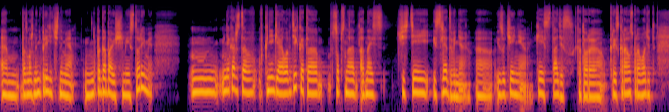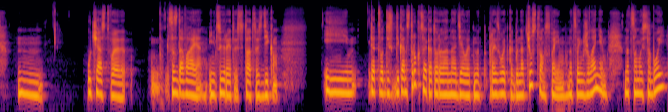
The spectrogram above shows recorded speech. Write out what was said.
эм, возможно, неприличными, неподобающими историями. Мне кажется, в книге «I love Dick» это, собственно, одна из частей исследования, э, изучения, studies, которые Крис Краус проводит, участвуя, создавая, инициируя эту ситуацию с Диком. И эта вот деконструкция, которую она делает, производит как бы над чувством своим, над своим желанием, над самой собой,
